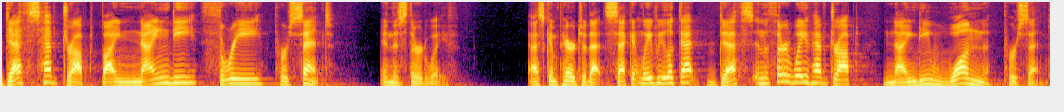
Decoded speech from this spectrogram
Deaths have dropped by 93% in this third wave. As compared to that second wave we looked at, deaths in the third wave have dropped 91%.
